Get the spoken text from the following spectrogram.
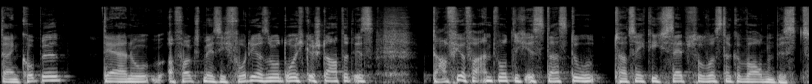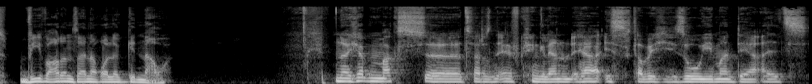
dein Kuppel, der nur erfolgsmäßig vor dir so durchgestartet ist, dafür verantwortlich ist, dass du tatsächlich selbstbewusster geworden bist. Wie war denn seine Rolle genau? Na, ich habe Max äh, 2011 kennengelernt und er ist, glaube ich, so jemand, der als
